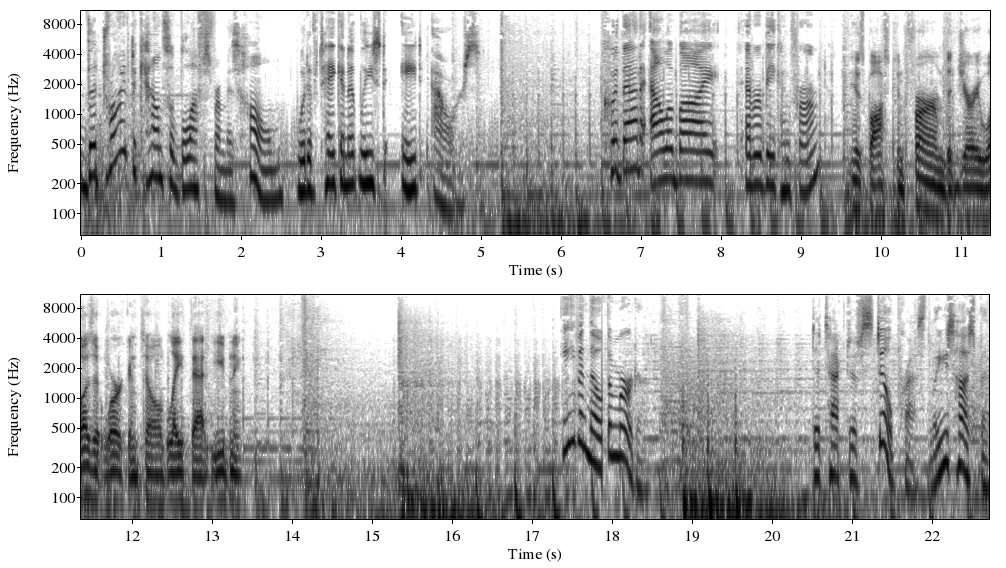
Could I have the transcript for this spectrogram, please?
The drive to Council Bluffs from his home would have taken at least eight hours. Could that alibi ever be confirmed? His boss confirmed that Jerry was at work until late that evening. Even though the murder, detectives still pressed Lee's husband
